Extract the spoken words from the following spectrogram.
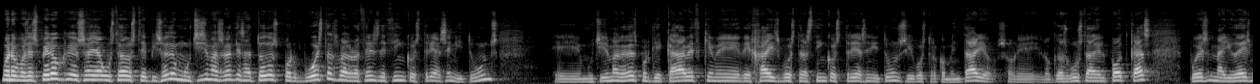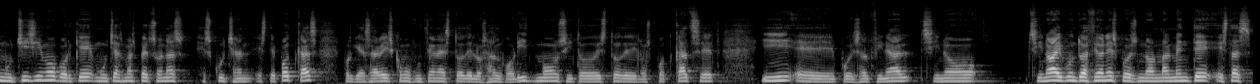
Bueno, pues espero que os haya gustado este episodio. Muchísimas gracias a todos por vuestras valoraciones de 5 estrellas en iTunes. Eh, muchísimas gracias porque cada vez que me dejáis vuestras cinco estrellas en iTunes y vuestro comentario sobre lo que os gusta del podcast, pues me ayudáis muchísimo porque muchas más personas escuchan este podcast, porque ya sabéis cómo funciona esto de los algoritmos y todo esto de los podcasters y eh, pues al final si no si no hay puntuaciones, pues normalmente estas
